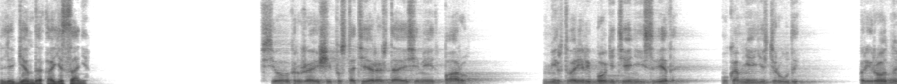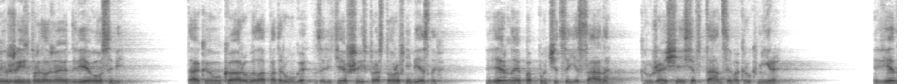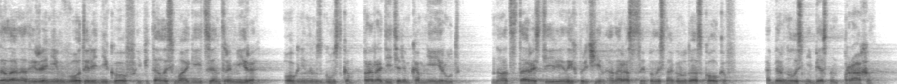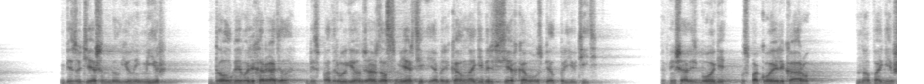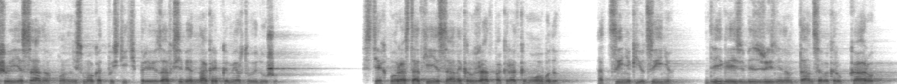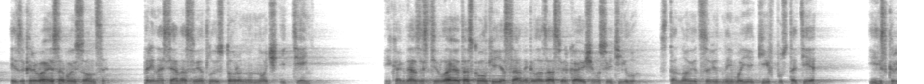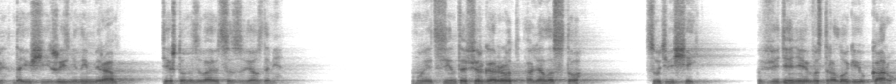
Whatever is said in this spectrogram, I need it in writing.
Легенда о Ясане. Все в окружающей пустоте, рождаясь, имеет пару. Мир творили боги тени и света. У камней есть руды. Природную жизнь продолжают две особи. Так и у Кару была подруга, залетевшая из просторов небесных. Верная попутчица Ясана, кружащаяся в танце вокруг мира. Ведала она движением вод и ледников и питалась магией центра мира, огненным сгустком, прародителем камней и руд. Но от старости или иных причин она рассыпалась на груду осколков, обернулась небесным прахом. Безутешен был юный мир, долго его лихорадило, без подруги он жаждал смерти и обрекал на гибель всех, кого успел приютить. Вмешались боги, успокоили Кару, но погибшую Ясану он не смог отпустить, привязав к себе накрепко мертвую душу. С тех пор остатки Ясаны кружат по краткому ободу, от циня к юциню, двигаясь в безжизненном танце вокруг Кару и закрывая собой солнце, принося на светлую сторону ночь и тень. И когда застилают осколки Ясаны глаза сверкающему светилу, становятся видны маяки в пустоте, искры, дающие жизненным мирам, те, что называются звездами. Муэцинта Фергород а-ля Ласто. Суть вещей. Введение в астрологию Кару.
